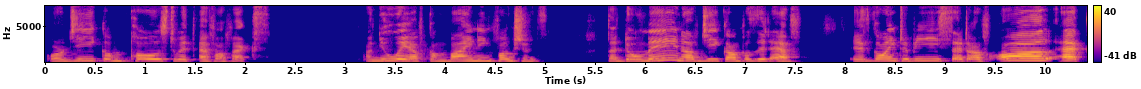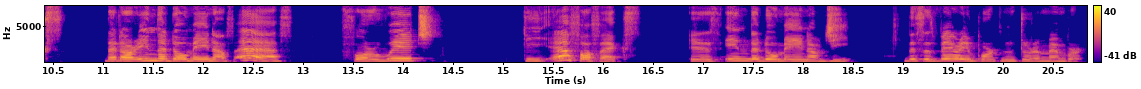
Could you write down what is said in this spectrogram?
or g composed with f of x. a new way of combining functions. The domain of G composite F is going to be set of all x that are in the domain of F for which the f of x is in the domain of G. This is very important to remember.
